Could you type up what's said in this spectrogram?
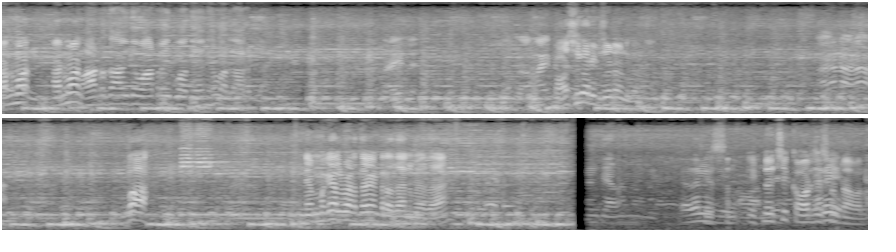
హనుమాన్ హనుమాన్. వాటర్ తాగితే వాటర్ అయిపోతాయి అని వాడు వాసు గారు ఇటు చూడండి బా. నిమ్మకాయలు పెడతావేంటారా దాని మీద. ఇటు నుంచి కవర్ చేసుకుని రావాలి.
